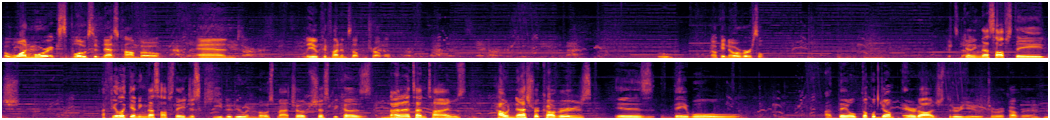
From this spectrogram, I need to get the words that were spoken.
but one more explosive Ness combo, and Leo could find himself in trouble. Ooh. Okay, no reversal. Getting Ness off stage. I feel like getting Ness off stage is key to do in most matchups just because 9 out of 10 times how Ness recovers is they will uh, they'll double jump air dodge through you to recover. Mm-hmm.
